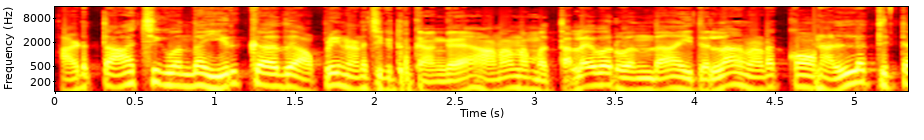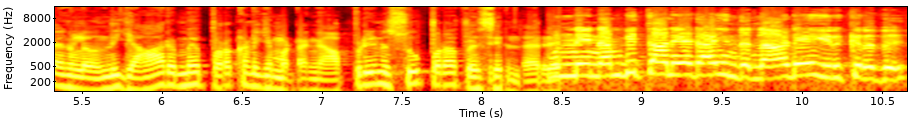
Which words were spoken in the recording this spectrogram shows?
அடுத்த ஆட்சிக்கு வந்தா இருக்காது அப்படின்னு நினைச்சுக்கிட்டு இருக்காங்க. ஆனா நம்ம தலைவர் வந்தா இதெல்லாம் நடக்கும். நல்ல திட்டங்களை வந்து யாருமே புறக்கணிக்க மாட்டாங்க. அப்படின்னு சூப்பரா பேசியிருந்தாரு. உன்னை நம்பித்தானேடா இந்த நாடே இருக்கிறது.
